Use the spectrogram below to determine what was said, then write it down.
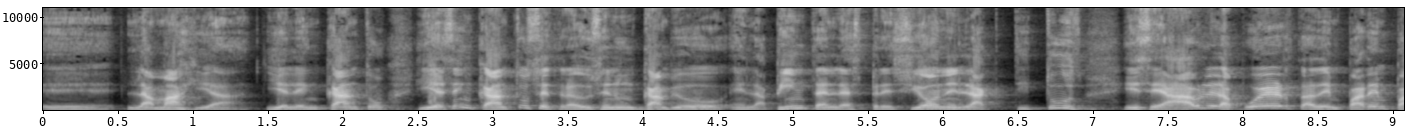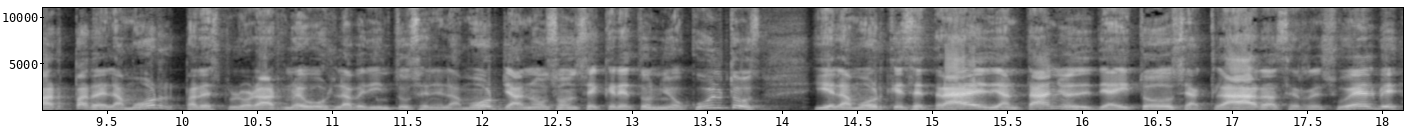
eh, la magia y el encanto, y ese encanto se traduce en un cambio en la pinta, en la expresión, en la actitud, y se abre la puerta de par en par para el amor, para explorar nuevos laberintos en el amor, ya no son secretos ni ocultos, y el amor que se trae de antaño, desde ahí todo se aclara, se resuelve,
